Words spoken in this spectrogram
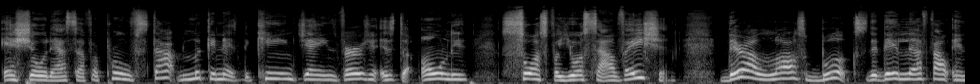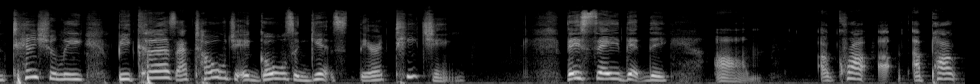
and show thyself approved. Stop looking at the King James Version as the only source for your salvation. There are lost books that they left out intentionally because I told you it goes against their teaching. They say that the um apoc-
